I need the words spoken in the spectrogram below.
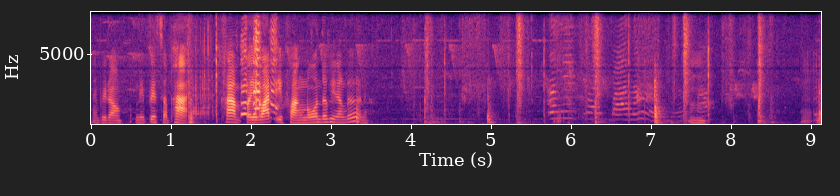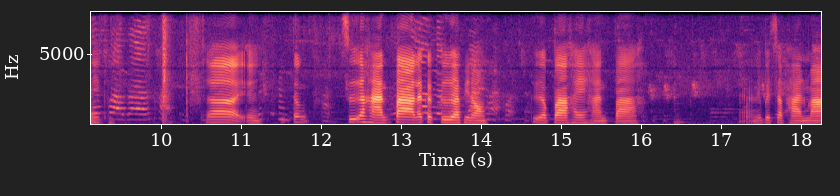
นี่พี่น้องอันนี้เป็นสะพานข้ามไปวัดอีกฝั่งโน้นเด้อพี่น้องเด้อเนี่ยอันนี้คือปลาอาหารอืมเนี่ยอันนี้คือ ปลาปลาค่ะ ใช่เออต้องซื้ออาหารปลาแล้วก็เกลือพี่น้อง เกลือปลาให้อาหารปลาอันนี้เป็นสะพานไม้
